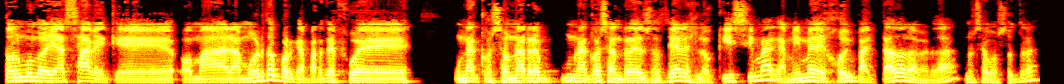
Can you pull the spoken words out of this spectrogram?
todo el mundo ya sabe que Omar ha muerto porque aparte fue una cosa, una, re- una cosa en redes sociales loquísima que a mí me dejó impactado, la verdad. No sé vosotras.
